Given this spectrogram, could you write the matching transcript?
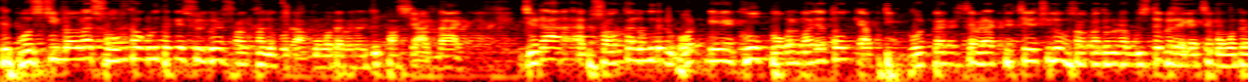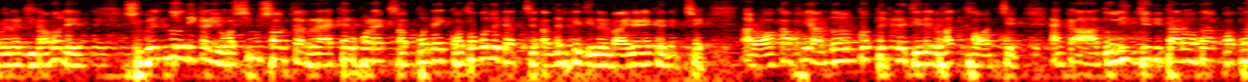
যে পশ্চিমবাংলার সংখ্যাগুলো থেকে শুরু করে সংখ্যালঘুরা মমতা ব্যানার্জির পাশে আর নাই। যেটা সংখ্যালঘুদের ভোট নিয়ে খুব বগল বাজাতো ক্যাপ্টিভ ভোট ব্যাংক হিসেবে রাখতে চেয়েছিল। সংখ্যালঘুরা বুঝতে পেরে গেছে মমতা ব্যানার্জির আমলে শুভেন্দু অধিকারী, অসীম সরকার একের পর এক সম্প্রদায় কথা বলে যাচ্ছে, তাদেরকে জেলের বাইরে রেখে দিচ্ছে। আর নিয়ে আন্দোলন করতে গেলে জেলের ভাত খাওয়াচ্ছে। একটা আদলিত যদি তার কথা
